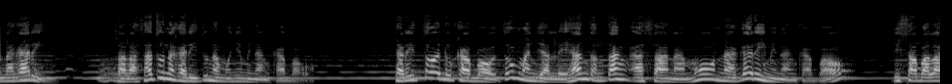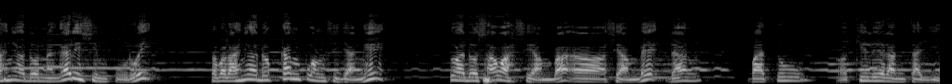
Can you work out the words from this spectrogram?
nagari. Hmm. Salah satu nagari itu namanya Minangkabau. Carito Dukabau itu menjalehan tentang asanamo nagari Minangkabau. Di sabelahnya ada nagari Simpurui. Sabelahnya ada kampung Sijange. Itu ada sawah Siamba, uh, Siambe dan batu uh, Kiliran Taji.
